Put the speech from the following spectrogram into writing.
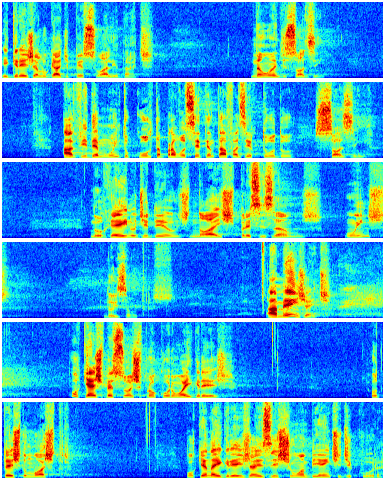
Igreja é lugar de pessoalidade. Não ande sozinho. A vida é muito curta para você tentar fazer tudo sozinho. No reino de Deus, nós precisamos uns dos outros. Amém, gente? Por que as pessoas procuram a igreja? O texto mostra. Porque na igreja existe um ambiente de cura.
